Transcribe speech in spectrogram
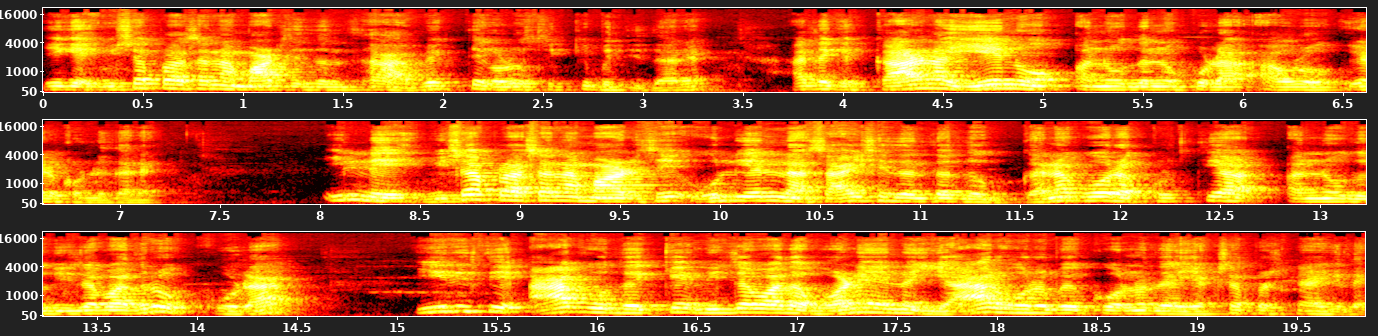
ಹೀಗೆ ವಿಷಪ್ರಾಸನ ಮಾಡಿಸಿದಂತಹ ವ್ಯಕ್ತಿಗಳು ಸಿಕ್ಕಿಬಿದ್ದಿದ್ದಾರೆ. ಅದಕ್ಕೆ ಕಾರಣ ಏನು ಅನ್ನುವುದನ್ನು ಕೂಡ ಅವರು ಹೇಳ್ಕೊಂಡಿದ್ದಾರೆ. ಇಲ್ಲಿ ವಿಷಪ್ರಾಶನ ಮಾಡಿಸಿ ಹುಲಿಯನ್ನು ಸಾಯಿಸಿದಂಥದ್ದು ಘನಘೋರ ಕೃತ್ಯ ಅನ್ನುವುದು ನಿಜವಾದರೂ ಕೂಡ ಈ ರೀತಿ ಆಗುವುದಕ್ಕೆ ನಿಜವಾದ ಹೊಣೆಯನ್ನು ಯಾರು ಹೊರಬೇಕು ಅನ್ನೋದೇ ಯಕ್ಷ ಪ್ರಶ್ನೆಯಾಗಿದೆ.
